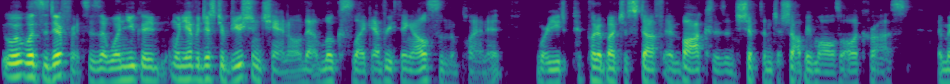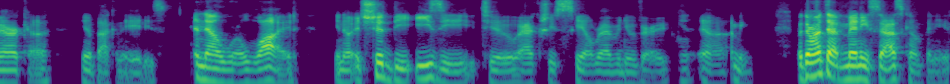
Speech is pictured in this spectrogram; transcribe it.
What's the difference is that when you could when you have a distribution channel that looks like everything else in the planet, where you put a bunch of stuff in boxes and ship them to shopping malls all across America, you know, back in the 80s, and now worldwide, you know, it should be easy to actually scale revenue very. Uh, I mean, but there aren't that many SaaS companies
